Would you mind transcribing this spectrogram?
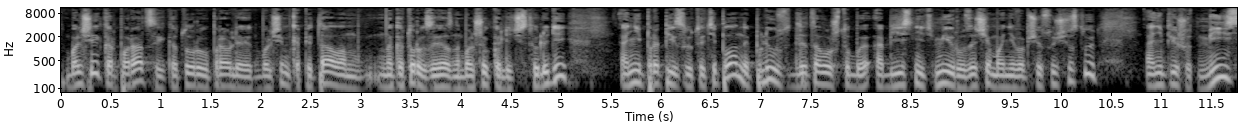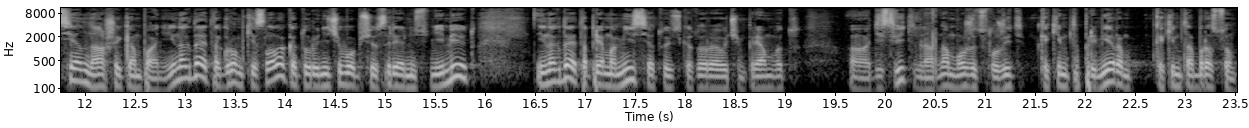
Большие корпорации, которые управляют большим капиталом, на которых завязано большое количество людей, они прописывают эти планы, плюс для того, чтобы объяснить миру, зачем они вообще существуют, они пишут «миссия нашей компании». Иногда это громкие слова, которые ничего общего с реальностью не имеют. Иногда это прямо миссия, то есть которая очень прям вот действительно она может служить каким-то примером, каким-то образцом.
